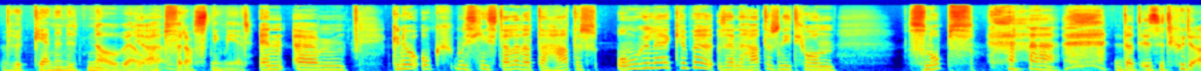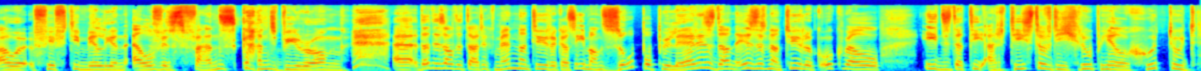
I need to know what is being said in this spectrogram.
we kennen het nou wel, Ja. het verrast niet meer. En ehm, kunnen we ook misschien stellen dat de haters ongelijk hebben? Zijn de haters niet gewoon snobs? Dat is het goede oude 50 million Elvis-fans can't be wrong. Eh, dat is altijd het argument natuurlijk. Als iemand zo populair is, dan is er natuurlijk ook wel iets dat die artiest of die groep heel goed doet.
